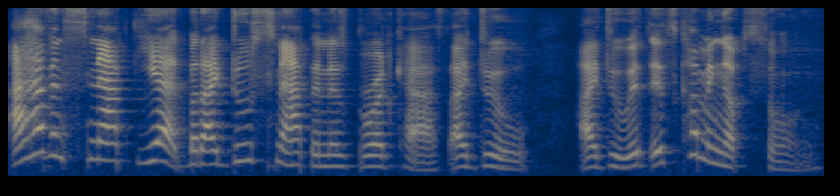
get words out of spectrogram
I haven't snapped yet, but I do snap in this broadcast. I do. I do. It, it's coming up soon.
